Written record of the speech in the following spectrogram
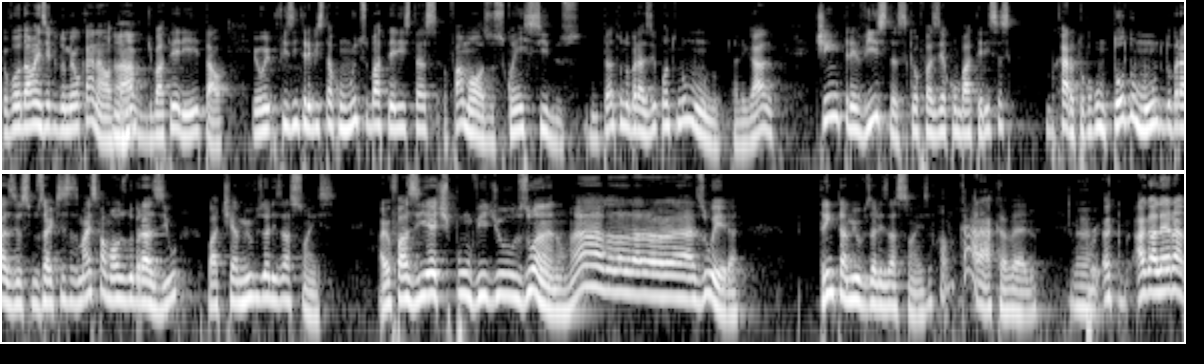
eu vou dar um exemplo do meu canal, tá? Aham. De bateria e tal. Eu fiz entrevista com muitos bateristas famosos, conhecidos, tanto no Brasil quanto no mundo, tá ligado? Tinha entrevistas que eu fazia com bateristas, cara, eu tocou com todo mundo do Brasil, assim, os artistas mais famosos do Brasil, batia mil visualizações. Aí eu fazia, tipo, um vídeo zoando, ah, lá, lá, lá, lá, lá, zoeira. 30 mil visualizações. Eu falava, caraca, velho. É. Por- A, galera,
